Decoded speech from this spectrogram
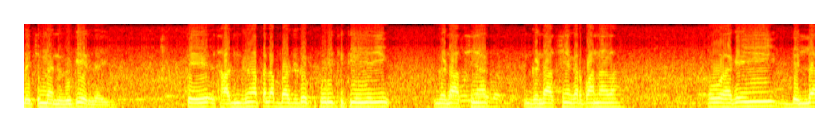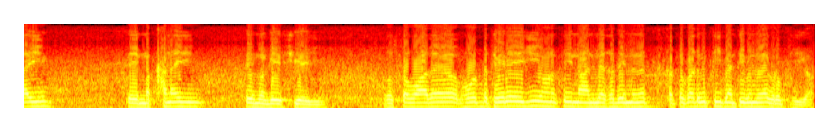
ਵਿੱਚ ਮੈਨੂੰ ਵੀ ਘੇਰ ਲਿਆ ਜੀ। ਤੇ ਸਾਡੇ ਨਾਲ ਪਹਿਲਾਂ ਬਜਟ ਪੂਰੀ ਕੀਤੀ ਹੋਈ ਹੈ ਜੀ, ਗੰਡਾਸੀਆਂ ਗੰਡਾਸੀਆਂ ਕਿਰਪਾਨਾਂ ਦਾ ਉਹ ਹੈਗੇ ਜੀ, ਬਿੱਲਾ ਜੀ, ਤੇ ਮੱਖਣ ਹੈ ਜੀ, ਤੇ ਮੰਗੇਸ਼ੀ ਹੈ ਜੀ। ਉਸ ਤੋਂ ਬਾਅਦ ਹੋਰ ਬਥੇਰੇ ਜੀ, ਹੁਣ ਤੁਸੀਂ ਨਾਂ ਨਹੀਂ ਲੈ ਸਕਦੇ, ਇਹਨਾਂ ਦਾ ਘੱਟੋ ਘੱਟ ਵੀ 30 35 ਬੰਦੇ ਦਾ ਗਰੁੱਪ ਸੀਗਾ।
